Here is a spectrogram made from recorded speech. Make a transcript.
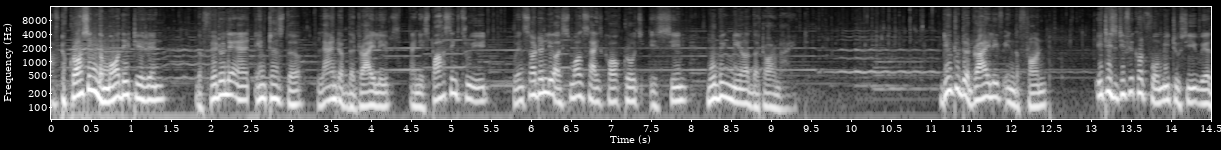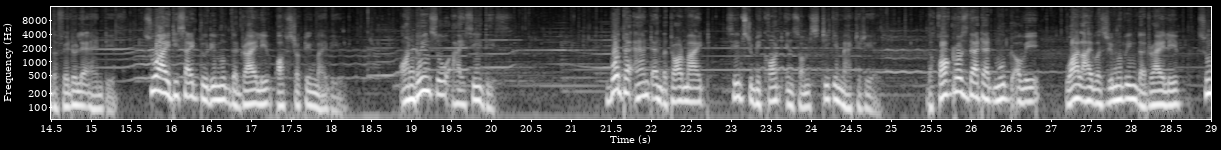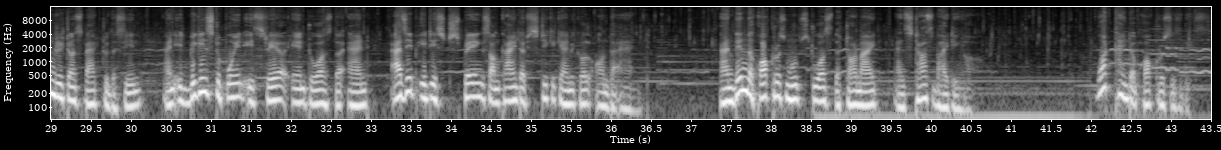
After crossing the muddy terrain, the ant enters the land of the dry leaves and is passing through it when suddenly a small sized cockroach is seen moving near the termite. Due to the dry leaf in the front, it is difficult for me to see where the Pheidole ant is, so I decide to remove the dry leaf obstructing my view. On doing so, I see this. Both the ant and the termite seems to be caught in some sticky material. The cockroach that had moved away while I was removing the dry leaf soon returns back to the scene and it begins to point its rear end towards the ant as if it is spraying some kind of sticky chemical on the ant. And then the cockroach moves towards the termite and starts biting her. What kind of cockroach is this?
